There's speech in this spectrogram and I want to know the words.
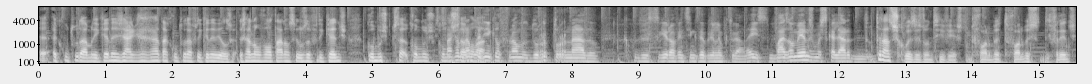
eh, a cultura americana já agarrada à cultura africana deles. Já não voltaram a ser os africanos como os, como os, como Faz estavam um lá. bocadinho aquele fenómeno do retornado de seguir ao 25 de Abril em Portugal. É isso, mais ou menos, mas se calhar. Tu trazes coisas de onde viveste, de, forma, de formas diferentes,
